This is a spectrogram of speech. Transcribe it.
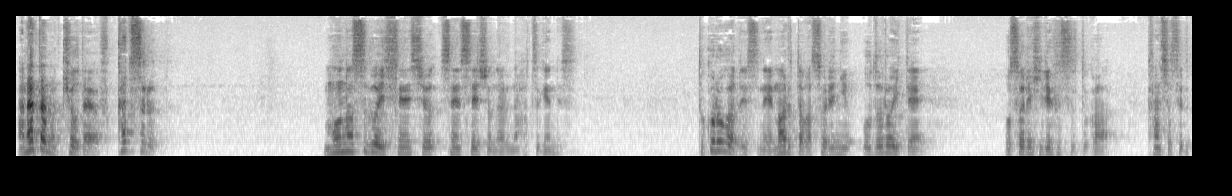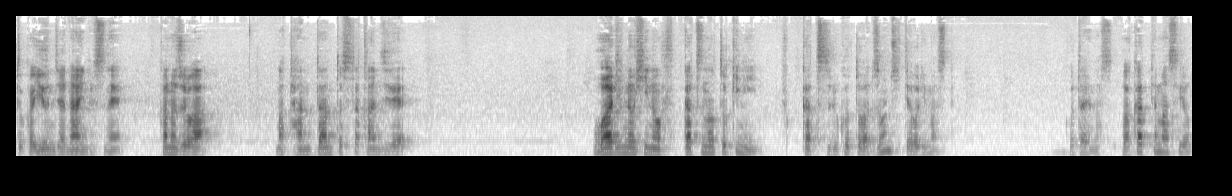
あなたの兄弟は復活する。ものすごいセンセーショナルな発言です。ところがですねマルタはそれに驚いて恐れひれ伏すとか感謝するとか言うんじゃないんですね。彼女は、まあ、淡々とした感じで終わりの日の復活の時に復活することは存じております。答えます。分かってますよ。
